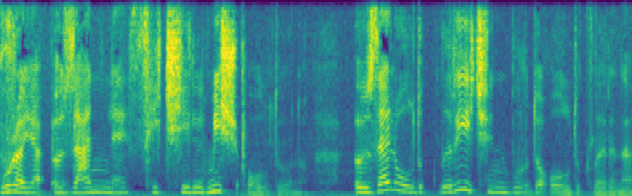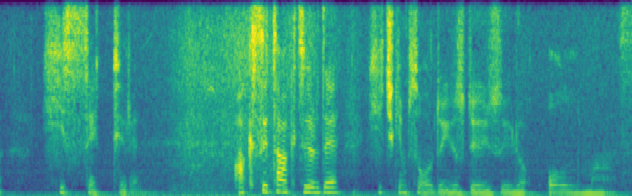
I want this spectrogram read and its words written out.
buraya özenle seçilmiş olduğunu, özel oldukları için burada olduklarını hissettirin. Aksi takdirde hiç kimse orada yüzde yüzüyle olmaz.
